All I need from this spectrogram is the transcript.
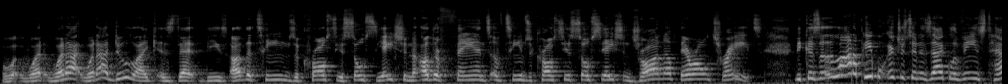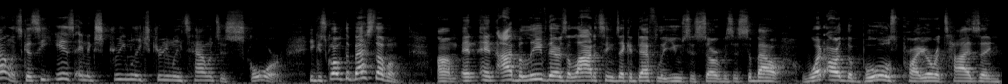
what, what what I what I do like is that these other teams across the association, the other fans of teams across the association, drawing up their own trades because a lot of people interested in Zach LaVine's talents because he is an extremely extremely talented scorer. He can score with the best of them, um, and and I believe there's a lot of teams that could definitely use his service. It's about what are the Bulls prioritizing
